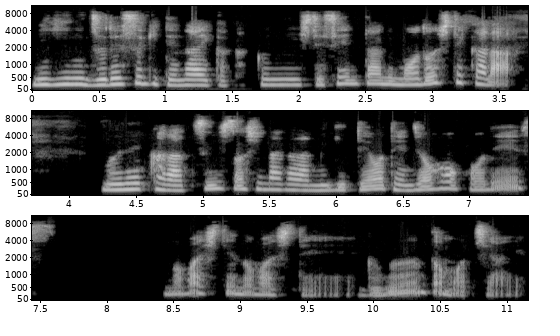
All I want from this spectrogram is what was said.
右にずれすぎてないか確認してセンターに戻してから、胸からツイストしながら右手を天井方向です。伸ばして伸ばして、ぐぐーんと持ち上げて。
